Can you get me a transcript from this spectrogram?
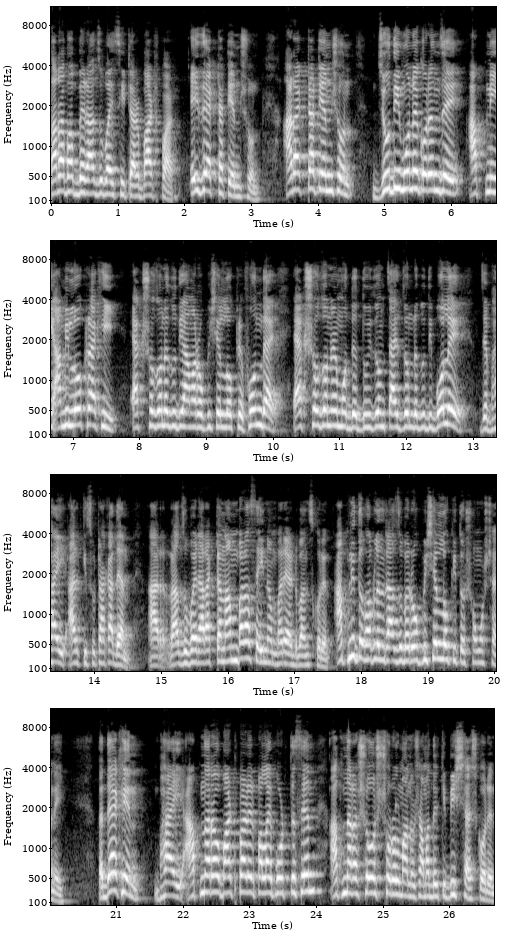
তারা ভাববে, রাজু ভাই, সিটার বাটপার। এই যে একটা টেনশন আর একটা টেনশন যদি মনে করেন যে আপনি, আমি লোক রাখি একশো জনে যদি আমার অফিসের লোককে ফোন দেয়, একশো জনের মধ্যে দুইজন, চারজনরে যদি বলে যে, ভাই, আর কিছু টাকা দেন। আর রাজু ভাইয়ের আর একটা নাম্বার আছে, এই নাম্বারে অ্যাডভান্স করেন। আপনি তো ভাবলেন রাজু ভাইয়ের অফিসের লোকই তো সমস্যা নেই। তা দেখেন, ভাই, আপনারাও বাটপাড়ের পালায় পড়তেছেন, আপনারা সহজ সরল মানুষ, আমাদেরকে বিশ্বাস করেন।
